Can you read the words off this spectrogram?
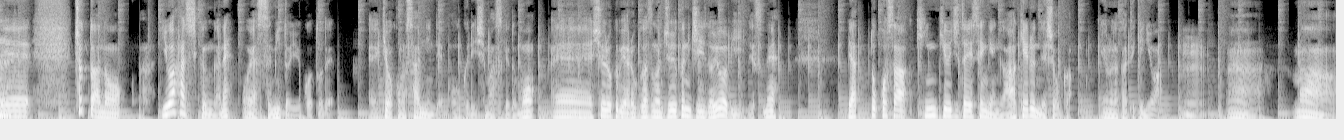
で、ちょっとあの、岩橋くんがね、お休みということで、えー今日はこの3人でお送りしますけども、えー収録日は6月の19日土曜日ですね。やっとこさ、緊急事態宣言が明けるんでしょうか？世の中的には。うん。うん。まあ、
